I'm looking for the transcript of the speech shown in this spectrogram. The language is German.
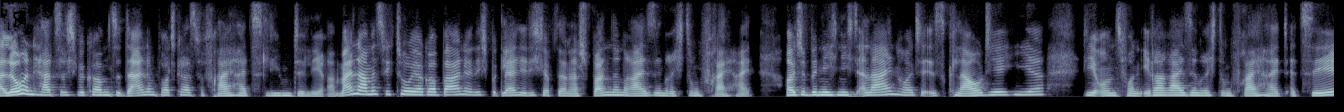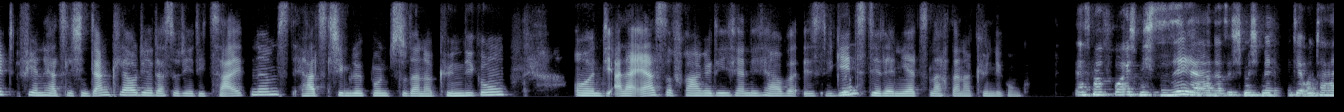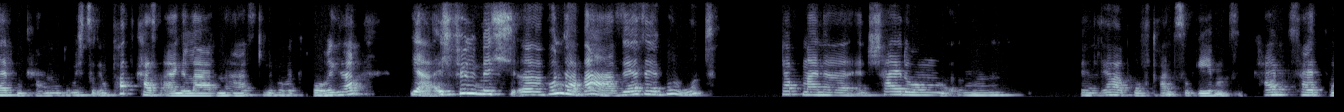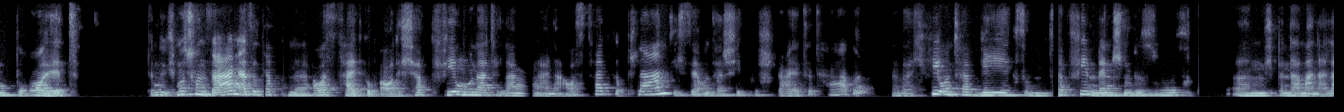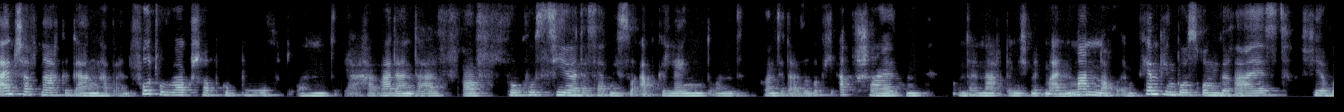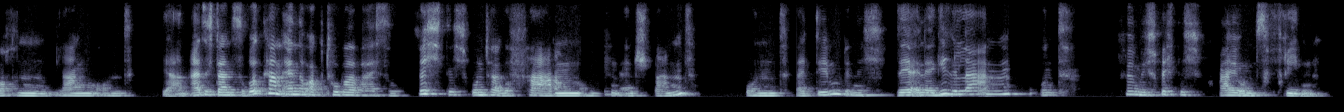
Hallo und herzlich willkommen zu deinem Podcast für freiheitsliebende Lehrer. Mein Name ist Viktoria Gorbani und ich begleite dich auf deiner spannenden Reise in Richtung Freiheit. Heute bin ich nicht allein, heute ist Claudia hier, die uns von ihrer Reise in Richtung Freiheit erzählt. Vielen herzlichen Dank, Claudia, dass du dir die Zeit nimmst. Herzlichen Glückwunsch zu deiner Kündigung. Und die allererste Frage, die ich an dich habe, ist, wie geht's dir denn jetzt nach deiner Kündigung? Erstmal freue ich mich sehr, dass ich mich mit dir unterhalten kann und du mich zu dem Podcast eingeladen hast, liebe Victoria. Ja, ich fühle mich äh, wunderbar, sehr, sehr gut. Ich habe meine Entscheidung, ähm, den Lehrerberuf dran zu geben, zu keinem Zeitpunkt bereut. Ich muss schon sagen, also ich habe eine Auszeit gebraucht. Ich habe vier Monate lang eine Auszeit geplant, die ich sehr unterschiedlich gestaltet habe. Da war ich viel unterwegs und habe viele Menschen besucht. Ähm, ich bin da meiner Leidenschaft nachgegangen, habe einen Fotoworkshop gebucht und ja, war dann darauf fokussiert. Das hat mich so abgelenkt und konnte da also wirklich abschalten. Und danach bin ich mit meinem Mann noch im Campingbus rumgereist, vier Wochen lang. Und ja, als ich dann zurückkam Ende Oktober, war ich so richtig runtergefahren und entspannt. Und seitdem bin ich sehr energiegeladen und fühle mich richtig frei und zufrieden.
